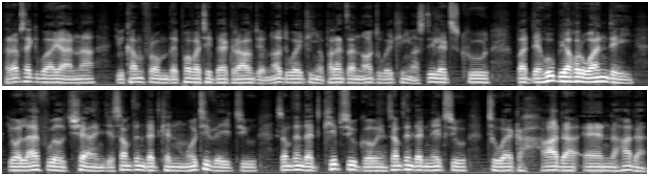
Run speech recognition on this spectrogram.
Perhaps you come from the poverty background, you're not working, your parents are not working, you are still at school. But the hope one day your life will change. It's something that can motivate you, something that keeps you going, something that makes you to work harder and harder.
